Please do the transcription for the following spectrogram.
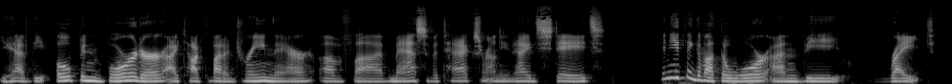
You have the open border. I talked about a dream there of uh, massive attacks around the United States. Then you think about the war on the right,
